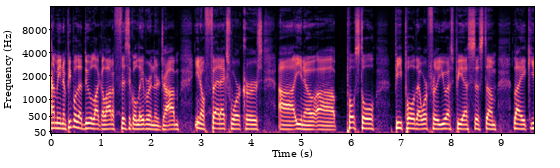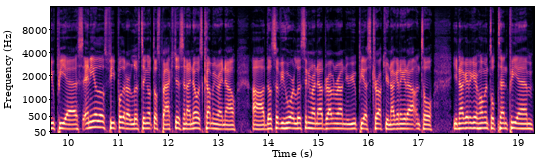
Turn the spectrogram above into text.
I mean, and people that do like a lot of physical labor in their job, you know, FedEx workers, uh, you know, uh, postal people that work for the USPS system, like UPS, any of those people that are lifting up those packages. And I know it's coming right now. Uh, those of you who are listening right now, driving around your UPS truck, you're not to get out until you're not to get home until 10 p.m.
